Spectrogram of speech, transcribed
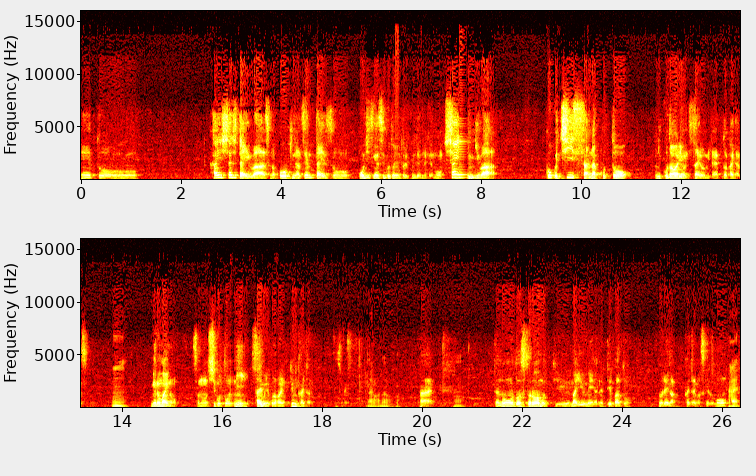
えっ、と、会社自体はその大きな全体像を実現することに取り組んでるんだけども、社員にはごく小さなことにこだわるように伝えろみたいなことが書いてあるんですよ。うん。目の前のその仕事に最後にこだわりっていうふうに書いてある。なるほど、なるほはい。ど。うん。だノードストロームっていう、まあ、有名な、ね、デパートの例が書いてありますけども、はい。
